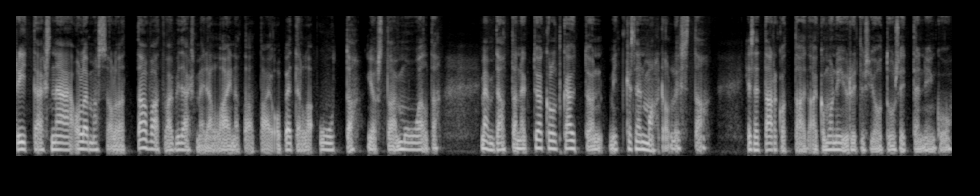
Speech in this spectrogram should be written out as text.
riittääkö nämä olemassa olevat tavat vai pitääkö meidän lainata tai opetella uutta jostain muualta. Meidän pitää ottaa ne työkalut käyttöön, mitkä sen mahdollistaa. Ja se tarkoittaa, että aika moni yritys joutuu sitten niin kuin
